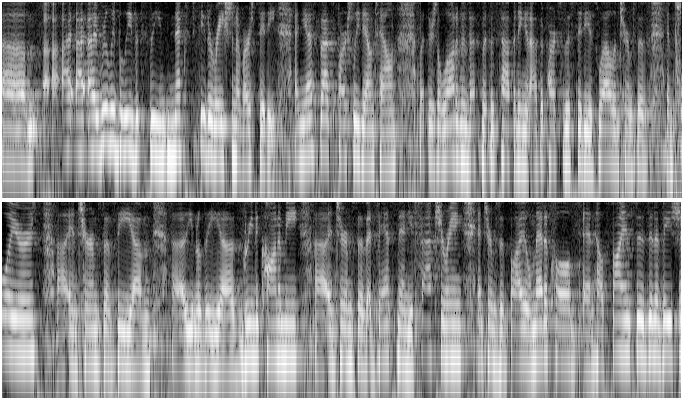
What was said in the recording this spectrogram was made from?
Um, I, I, really believe it's the next iteration of our city, and yes, that's partially downtown, but there's a lot of investment that's happening in other parts of the city as well in terms of employers, uh, in terms of the um, uh, you know the uh, green economy, uh, in terms of advanced manufacturing, in terms of biomedical and health sciences innovation.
